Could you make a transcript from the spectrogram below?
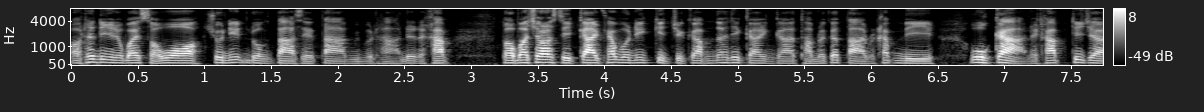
เอาท่านนี้ในวัยสวช่วงนี้ดวงตาเสายตามีปัญหาด้วยนะครับ ต่อมาชาวราศีกันครับวันนี้กิจกรรมหน้าที่การงานทำแล้วก็ตามนะครับมีโอกาสนะครับที่จะ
